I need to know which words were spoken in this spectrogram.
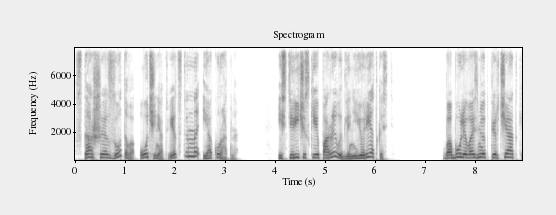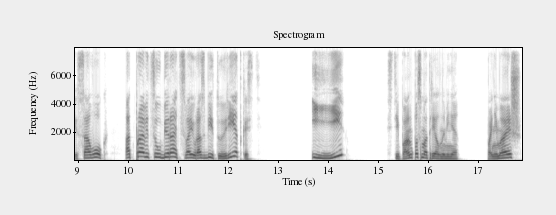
Старшая Зотова очень ответственна и аккуратна. Истерические порывы для нее редкость. Бабуля возьмет перчатки, совок, отправится убирать свою разбитую редкость. И Степан посмотрел на меня. «Понимаешь?»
